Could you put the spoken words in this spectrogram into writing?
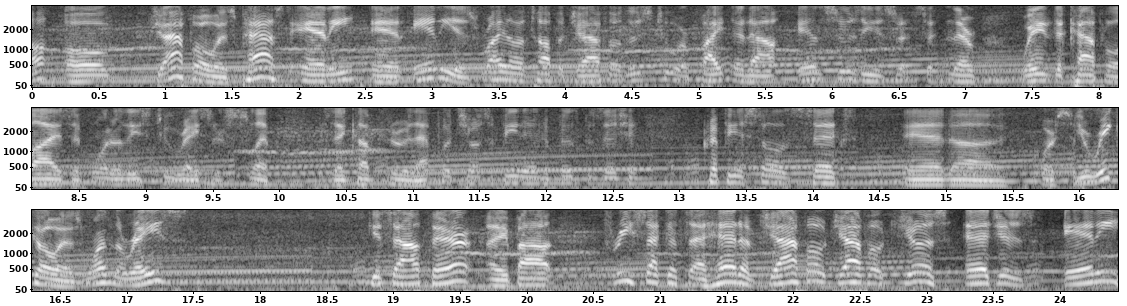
Uh-oh, Jaffo has passed Annie, and Annie is right on top of Jaffo. These two are fighting it out, and Susie is sitting there waiting to capitalize if one of these two racers slip as they come through. That puts Josephina into fifth position. Crippy is still in sixth, and uh, of course, Yuriko has won the race. Gets out there about three seconds ahead of Jaffo. Jaffo just edges Annie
